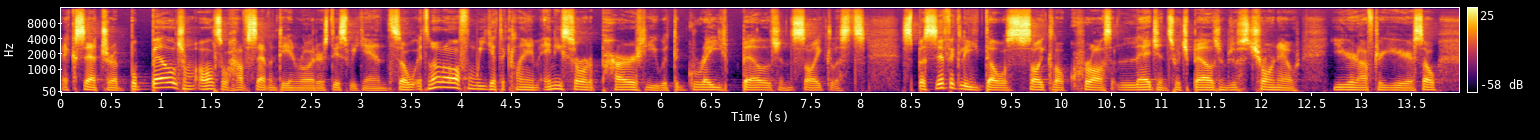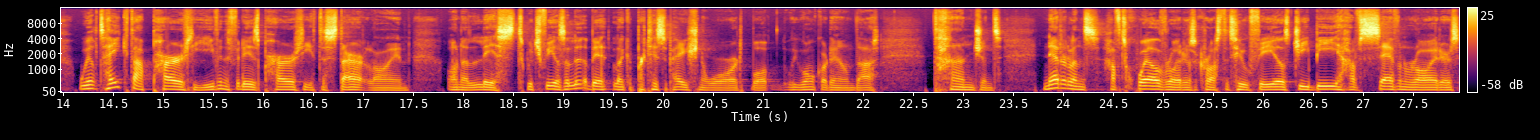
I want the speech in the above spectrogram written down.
etc. But Belgium also have 17 riders this weekend, so it's not often we get to claim any sort of parity with the great Belgian cyclists, specifically those cyclocross legends which Belgium just churn out year after year. So we'll take that parity, even if it is parity at the start line, on a list, which feels a little bit like a participation award, but we won't go down that tangent. Netherlands have 12 riders across the two fields. GB have seven riders.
